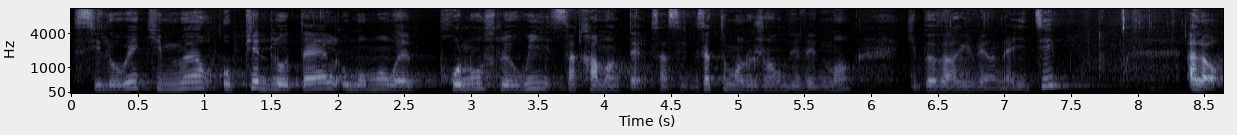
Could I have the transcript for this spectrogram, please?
Siloé qui meurt au pied de l'autel au moment où elle prononce le oui sacramentel. Ça, c'est exactement le genre d'événements qui peuvent arriver en Haïti. Alors,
